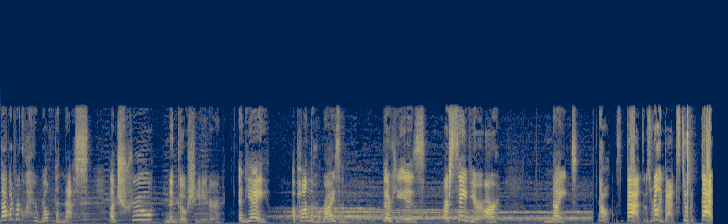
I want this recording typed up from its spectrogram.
that would require real finesse. A true negotiator. And yay, upon the horizon, there he is, our savior, our knight. No, it was bad. It was really bad. Stupid. Bad.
